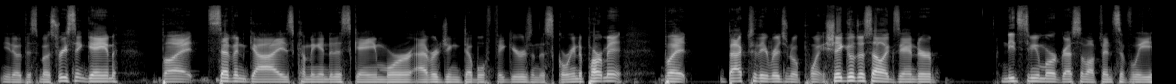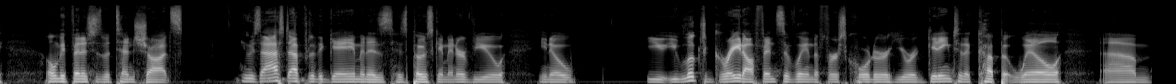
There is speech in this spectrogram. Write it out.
you know this most recent game but seven guys coming into this game were averaging double figures in the scoring department but back to the original point. Shai Gilgeous-Alexander needs to be more aggressive offensively. Only finishes with 10 shots. He was asked after the game in his, his post game interview, you know, you, you looked great offensively in the first quarter. You were getting to the cup at will. Um,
